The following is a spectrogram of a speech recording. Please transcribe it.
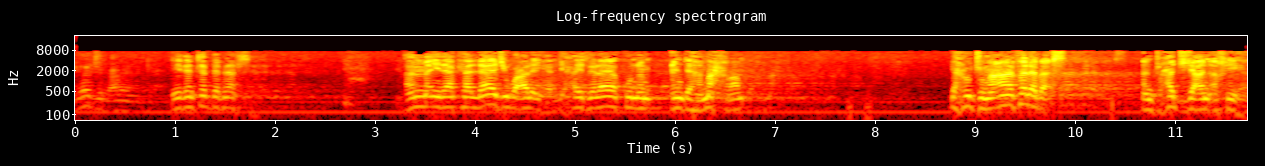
يجب عليها إذا تبدأ بنفسها أما إذا كان لا يجب عليها بحيث لا يكون عندها محرم يحج معها فلا بأس أن تحجج عن أخيها.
